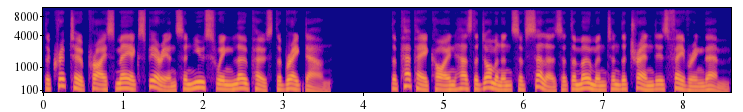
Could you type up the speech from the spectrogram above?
The crypto price may experience a new swing low post the breakdown. The Pepe coin has the dominance of sellers at the moment and the trend is favoring them.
